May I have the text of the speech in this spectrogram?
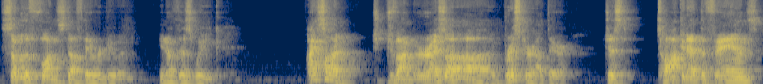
some of the fun stuff they were doing, you know, this week I saw Javon or I saw uh, Brisker out there just talking at the fans,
